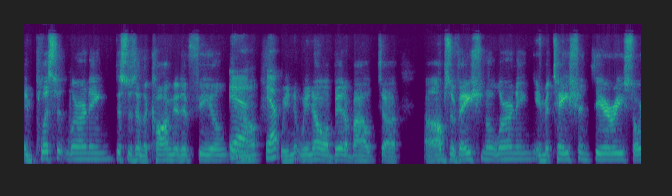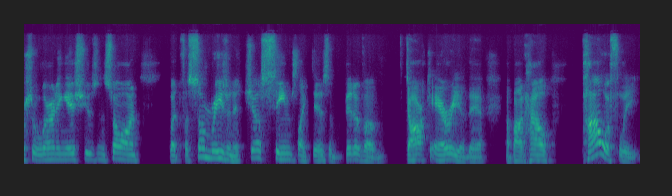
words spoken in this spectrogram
implicit learning. This is in the cognitive field. Yeah. You know? Yeah. We we know a bit about uh, uh, observational learning, imitation theory, social learning issues, and so on. But for some reason, it just seems like there's a bit of a dark area there about how powerfully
